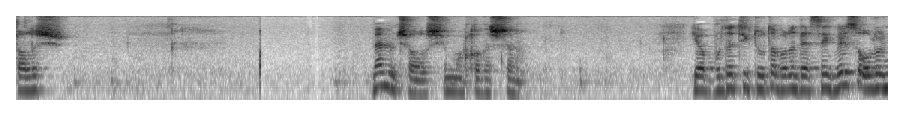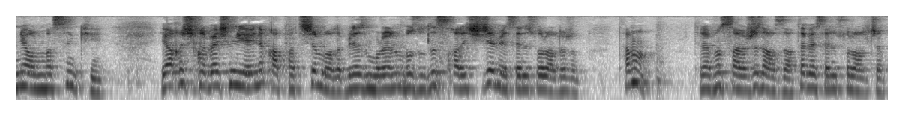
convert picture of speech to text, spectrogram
Çalış. Ben mi çalışayım arkadaşlar? Ya burada TikTok'ta bana destek verirse olur niye olmasın ki? Yakışıklı ben şimdi yayını kapatacağım valla. Biraz moralim bozuldu. Sigara içeceğim ya seni sonra alırım. Tamam. Telefon şarjı da az zaten. Ben seni sonra alacağım.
